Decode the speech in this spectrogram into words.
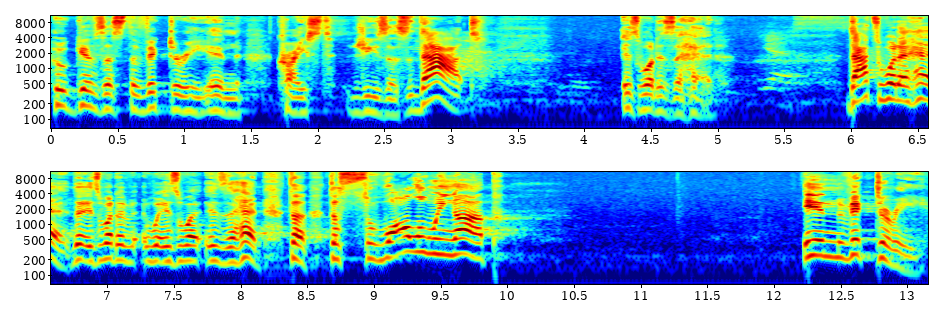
who gives us the victory in Christ Jesus. That is what is ahead. That's what ahead is what is what is ahead. The, the swallowing up in victory.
